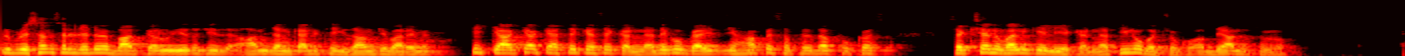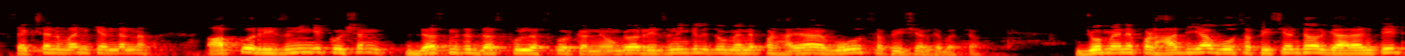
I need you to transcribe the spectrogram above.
प्रिपरेशन से रिलेटेड मैं बात कर लूँ, ये तो चीज़ आम जानकारी थी एग्ज़ाम के बारे में, कि क्या क्या कैसे कैसे करना है। देखो गाइज़ यहाँ पे सबसे ज़्यादा फोकस सेक्शन वन के लिए करना है, तीनों बच्चों को। अब ध्यान से सुन लो। सेक्शन वन के अंदर ना आपको रीजनिंग के क्वेश्चन 10 में से 10 फुल स्कोर करने होंगे और रीजनिंग के लिए जो मैंने पढ़ाया है वो सफिशियंट है बच्चा। जो मैंने पढ़ा दिया वो सफिशियंट है और गारंटीड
